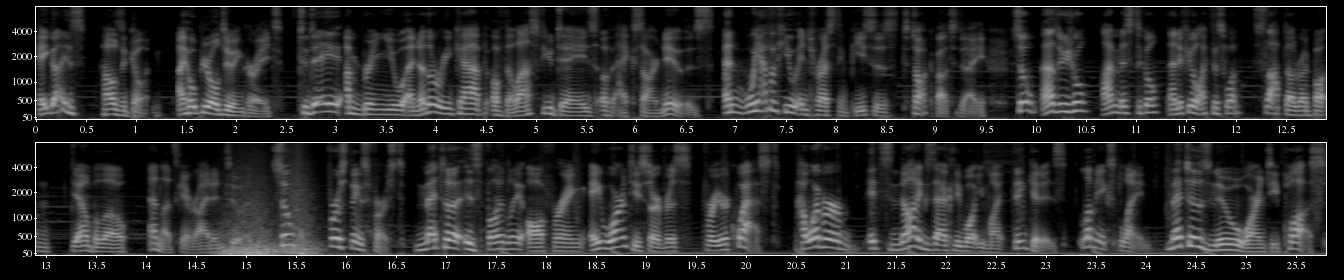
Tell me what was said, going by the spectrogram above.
Hey guys, how's it going? I hope you're all doing great. Today, I'm bringing you another recap of the last few days of XR news, and we have a few interesting pieces to talk about today. So, as usual, I'm Mysticle, and if you like this one, slap that red button down below, and let's get right into it. So, first things first, Meta is finally offering a warranty service for your Quest. However, it's not exactly what you might think it is. Let me explain. Meta's new Warranty Plus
